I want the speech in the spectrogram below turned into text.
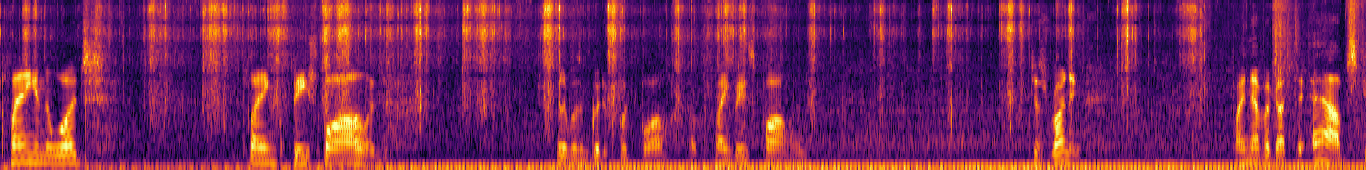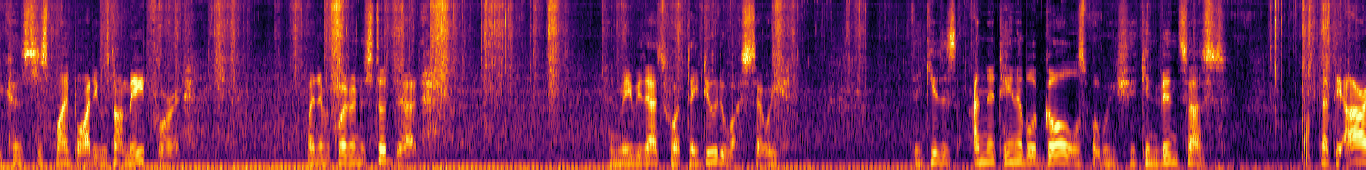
playing in the woods, playing baseball, and wasn't good at football, but playing baseball and just running. I never got the abs because just my body was not made for it. I never quite understood that. And maybe that's what they do to us, that we they give us unattainable goals, but we should convince us that they are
